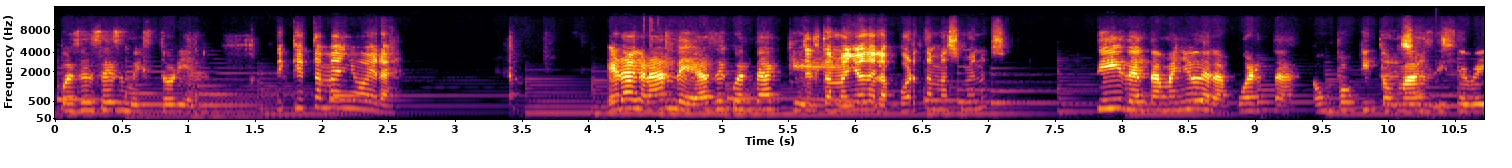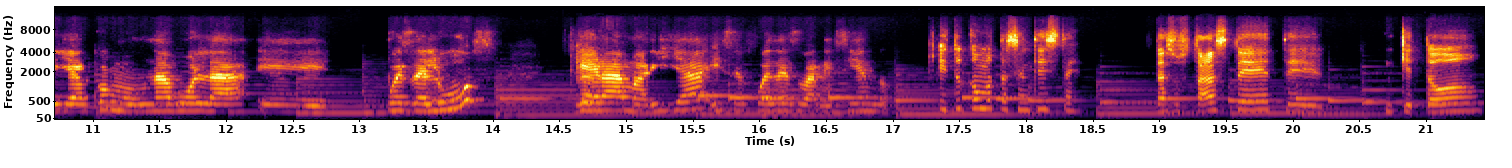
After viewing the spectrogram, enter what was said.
pues esa es mi historia. ¿De qué tamaño era? Era grande, hace cuenta que... ¿Del tamaño de la puerta más o menos? Sí, del tamaño de la puerta, un poquito más, y se veía como una bola, eh, pues de luz, que era amarilla y se fue desvaneciendo. ¿Y tú cómo te sentiste? ¿Te asustaste? ¿Te inquietó?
